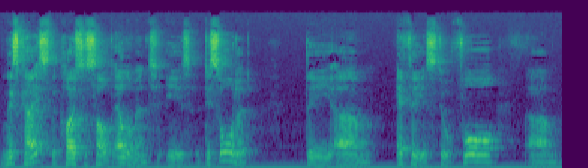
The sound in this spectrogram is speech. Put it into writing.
In this case, the close assault element is disordered. The um, FE is still 4, um,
